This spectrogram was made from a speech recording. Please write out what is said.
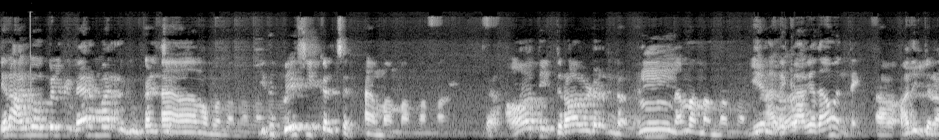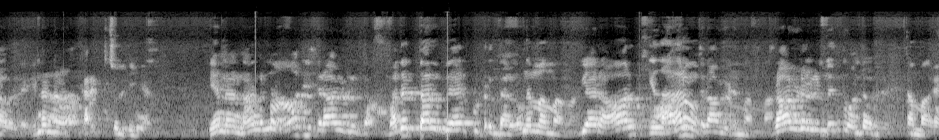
ஏன்னா அங்க உங்களுக்கு வேற மாதிரி இருக்கும் கல்ச்சர் ஆமா ஆமா ஆமா ஆமா இது பேசிக் கல்ச்சர் ஆமா ஆமா ஆமா ஆமா ஆதி திராவிடர்ன்றாங்க. ம், ஆமா ஆமா ஆமா அதுக்காக தான் வந்தேன். ஆஹ், ஆதி திராவிடர். என்னன்னா கரெக்ட் சொல்லிட்டீங்க ஏன்னா நாங்கெல்லாம் ஆதி திராவிடர் தான் மதத்தால் வேறுபட்டு இருந்தாலும் ஆமா are all எல்லாரும் ஆமா. திராவிடர்கள்ல இருந்து வந்தவர்கள். ஆமாங்க.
